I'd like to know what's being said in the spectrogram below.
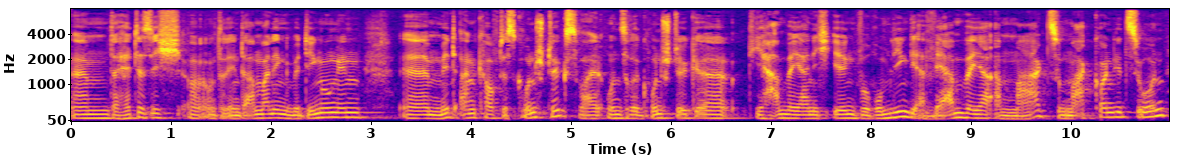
ähm, da hätte sich äh, unter den damaligen Bedingungen äh, mit Ankauf des Grundstücks, weil unsere Grundstücke, die haben wir ja nicht irgendwo rumliegen, die erwerben wir ja am Markt zu Marktkonditionen,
